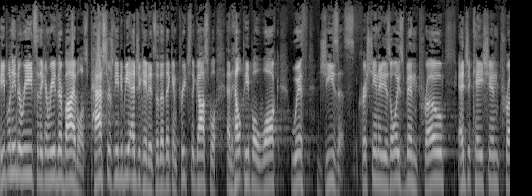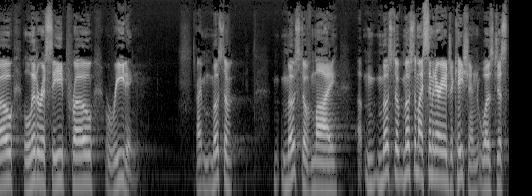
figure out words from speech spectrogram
People need to read so they can read their Bibles. Pastors need to be educated so that they can preach the gospel and help people walk with Jesus. Christianity has always been pro education, pro literacy, pro reading. Right? Most of most of my most of most of my seminary education was just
